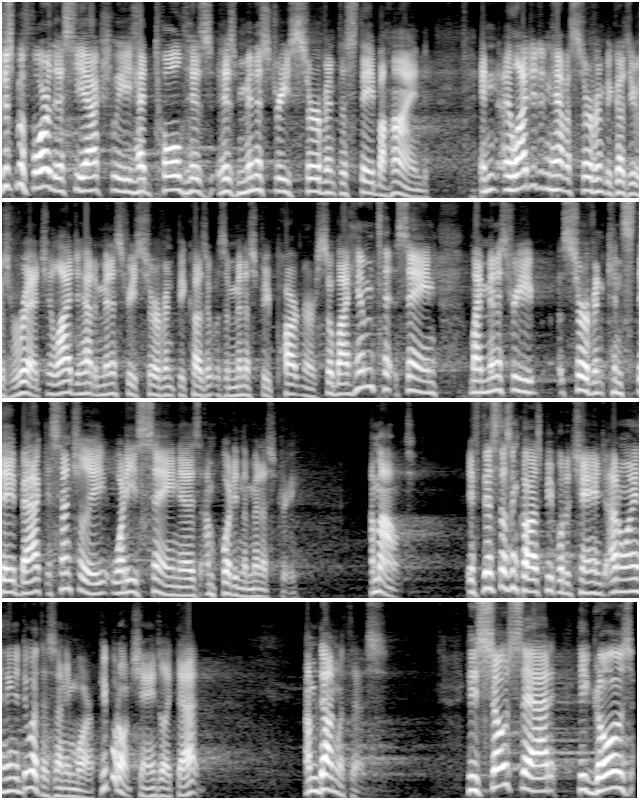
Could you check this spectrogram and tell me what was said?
Just before this, he actually had told his, his ministry servant to stay behind. And Elijah didn't have a servant because he was rich. Elijah had a ministry servant because it was a ministry partner. So by him t- saying, My ministry servant can stay back, essentially what he's saying is, I'm quitting the ministry. I'm out. If this doesn't cause people to change, I don't want anything to do with this anymore. People don't change like that. I'm done with this. He's so sad, he goes,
